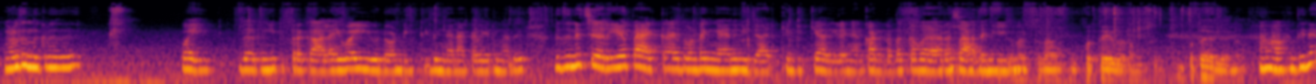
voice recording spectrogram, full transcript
നിങ്ങൾ തിന്നിക്കണത്? വൈ ഇത് ഇറങ്ങിയിട്ട് ഇത്ര കാലമായി വൈ യു ഡോണ്ട് ഇറ്റ് ഇത് ഇങ്ങനെ വരുന്നത്. ഇതിന്റെ ചെറിയ പാക്ക് ആയതുകൊണ്ട് എങ്ങനെ വിചാരിക്കും. എനിക്കറിയില്ല ഞാൻ കണ്ടതൊക്കെ വേറെ സാധനം ഇതിന്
